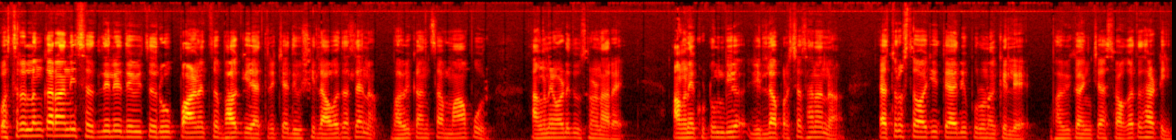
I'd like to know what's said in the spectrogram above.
वस्त्रलंकारांनी सजलेले देवीचं रूप पाहण्याचं भाग्य यात्रेच्या दिवशी लावत असल्यानं भाविकांचा महापूर आंगणेवाडीत उसळणार आहे. आंगणे कुटुंबीय जिल्हा प्रशासनानं यात्रोत्सवाची तयारी पूर्ण केली आहे. भाविकांच्या स्वागतासाठी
